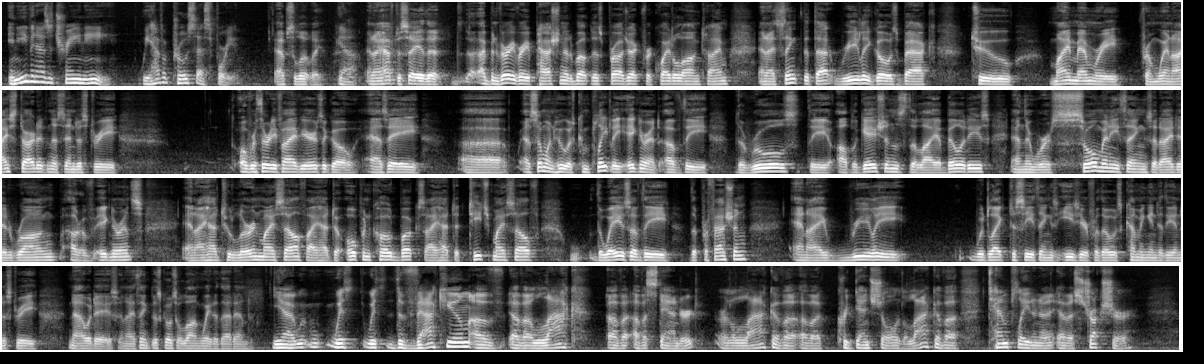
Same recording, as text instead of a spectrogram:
and even as a trainee, we have a process for you. Absolutely. Yeah. And I have to say that I've been very, very passionate about this project for quite a long time. And I think that that really goes back to my memory from when I started in this industry over 35 years ago as a uh, as someone who was completely ignorant of the the rules, the obligations, the liabilities, and there were so many things that I did wrong out of ignorance and I had to learn myself. I had to open code books. I had to teach myself the ways of the the profession, and I really would like to see things easier for those coming into the industry nowadays, and I think this goes a long way to that end. Yeah, with with the vacuum of of a lack of a, of a standard or the lack of a, of a credential, the lack of a template and a, of a structure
